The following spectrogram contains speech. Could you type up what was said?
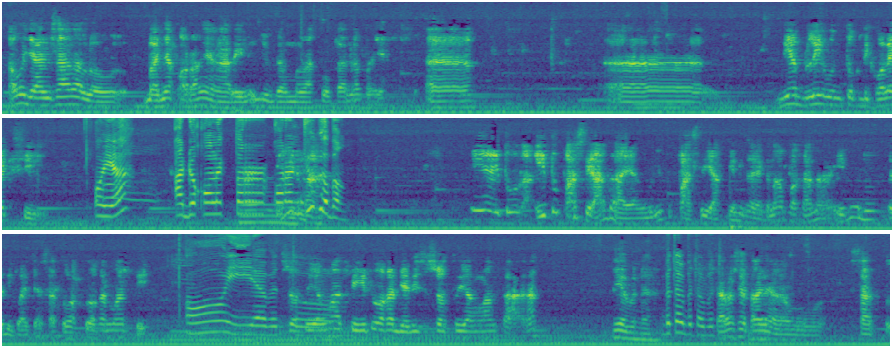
Kamu jangan salah loh, banyak orang yang hari ini juga melakukan apa ya? eh eh, dia beli untuk dikoleksi. oh ya ada kolektor koran Iya. juga bang Iya itu itu pasti ada yang begitu pasti yakin saya. Kenapa? Karena ini udah dibaca satu waktu akan mati. oh iya Sesuatu betul yang mati itu akan jadi sesuatu yang langka kan? iya benar betul betul betul Sekarang saya tanya kamu satu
